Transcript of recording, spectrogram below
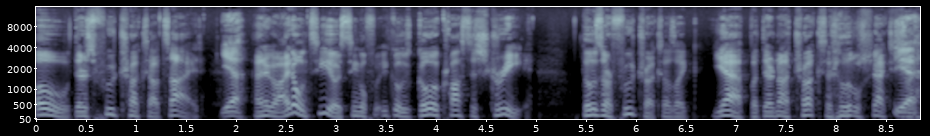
"Oh, there's food trucks outside." Yeah. And I go, "I don't see a single." Food. It goes, "Go across the street." Those are food trucks. I was like, "Yeah, but they're not trucks. They're little shacks." She's like, Yeah.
